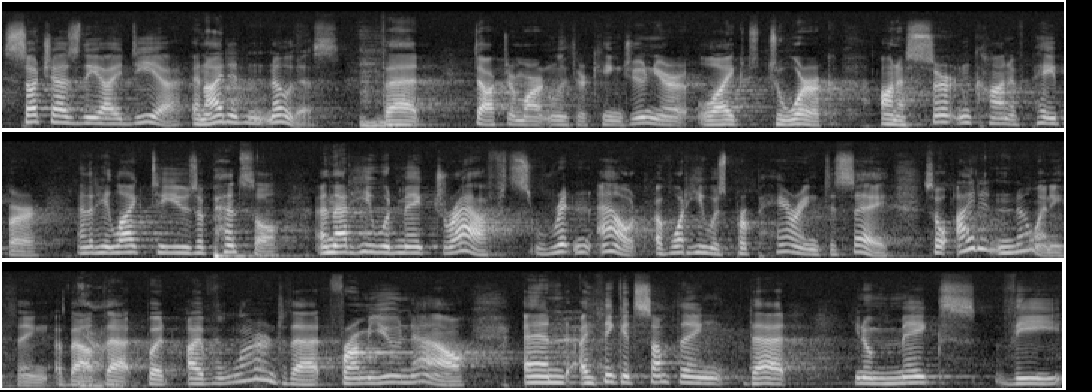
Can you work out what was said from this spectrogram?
such as the idea and I didn't know this that Dr. Martin Luther King Jr. liked to work on a certain kind of paper and that he liked to use a pencil and that he would make drafts written out of what he was preparing to say. So I didn't know anything about Yeah. that, but I've learned that from you now. And I think it's something that, you know, makes the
